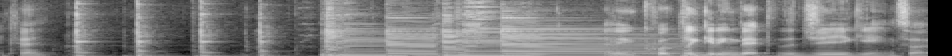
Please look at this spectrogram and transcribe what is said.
okay? And then quickly getting back to the G again, so.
